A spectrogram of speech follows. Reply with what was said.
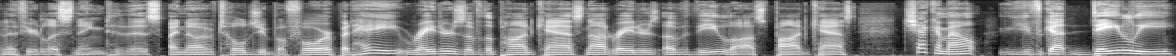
And if you're listening to this i know i've told you before but hey raiders of the podcast not raiders of the lost podcast. Check him out. You've got daily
